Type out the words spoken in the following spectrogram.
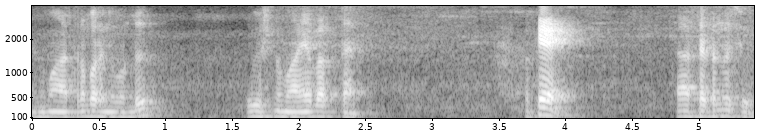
എന്ന് മാത്രം പറഞ്ഞുകൊണ്ട് വിഷ്ണുമായ ഭക്തൻ. ഓക്കെ ദാസേട്ടൻ തൃശ്ശൂർ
